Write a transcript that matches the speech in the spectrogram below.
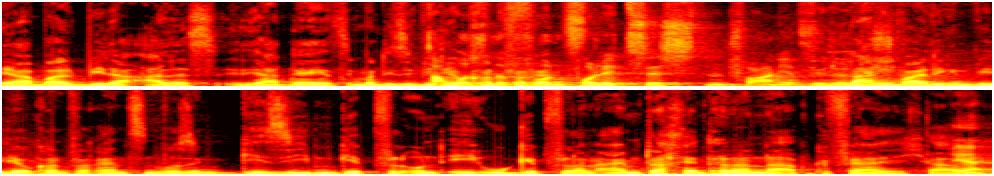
Ja, weil wieder alles, wir hatten ja jetzt immer diese Tausende von Videokonferenzen. Polizisten fahren jetzt Die wieder langweiligen Videokonferenzen, wo sie G7-Gipfel und EU-Gipfel an einem Tag hintereinander abgefertigt haben. Ja.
